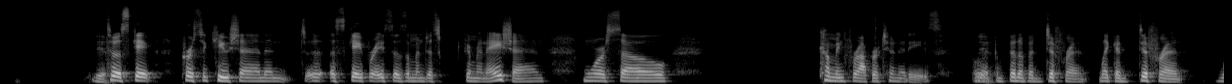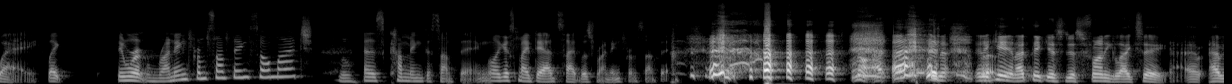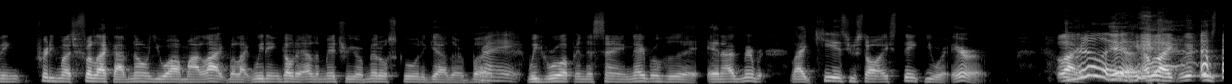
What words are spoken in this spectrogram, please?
Yeah. to escape persecution and to escape racism and discrimination, more so coming for opportunities, Yeah. like a bit of a different, like a different way. Like they weren't running from something so much Mm. as coming to something. Well, I guess my dad's side was running from something. No, I, I, and, uh, and again, I think it's just funny. Like, say, having pretty much feel like I've known you all my life, but like we didn't go to elementary or middle school together, but right. we grew up in the same neighborhood. And I remember, like, kids used to always think you were Arab. Like, Really? Yeah, I'm like,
